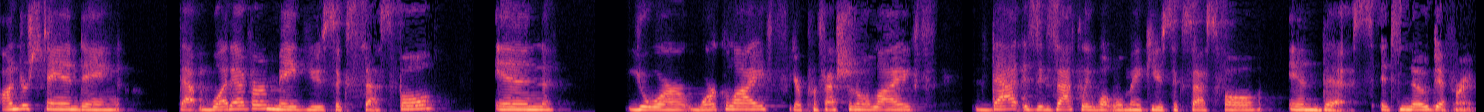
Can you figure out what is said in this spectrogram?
understanding that whatever made you successful in your work life, your professional life, that is exactly what will make you successful in this. It's no different.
